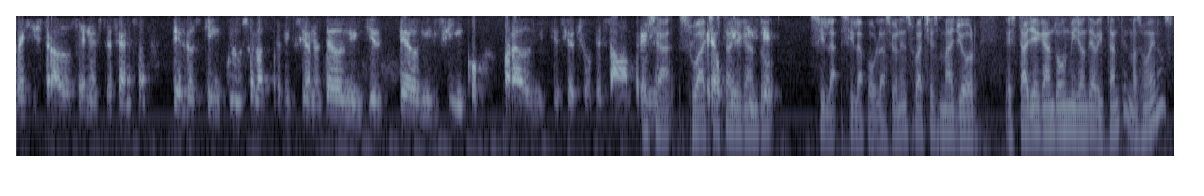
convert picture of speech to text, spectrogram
registrados en este censo de los que incluso las predicciones de, 2010 de 2005 para 2018 estaban O previstas. sea, Suacha Creo está llegando, se- si la, si la población en Suacha es mayor, ¿está llegando a un millón de habitantes más o menos?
